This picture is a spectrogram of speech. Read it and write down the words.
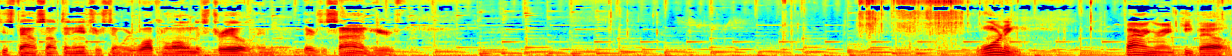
Just found something interesting. We are walking along this trail and there's a sign here. Warning, firing range, keep out.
